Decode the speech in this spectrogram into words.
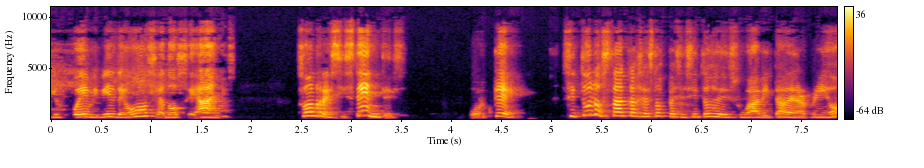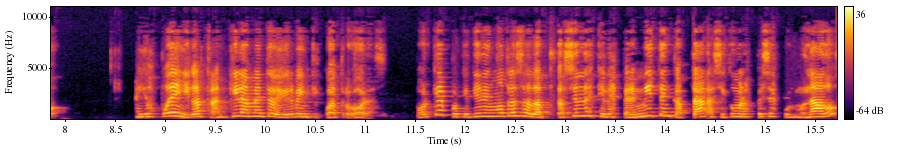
ellos pueden vivir de 11 a 12 años. Son resistentes. ¿Por qué? Si tú los sacas estos pececitos de su hábitat del río, ellos pueden llegar tranquilamente a vivir 24 horas. ¿Por qué? Porque tienen otras adaptaciones que les permiten captar, así como los peces pulmonados,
